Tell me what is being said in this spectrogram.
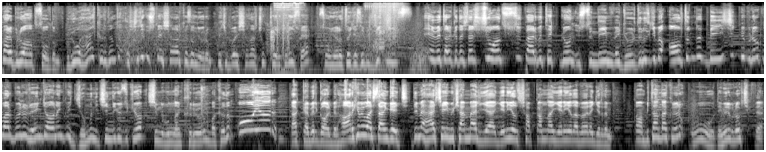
süper bloğa hapsoldum. Bloğu her kırdığımda aşırı güçlü eşyalar kazanıyorum. Peki bu eşyalar çok tehlikeliyse son yaratığı kesebilecek miyiz? Evet arkadaşlar şu an süper bir tek bloğun üstündeyim ve gördüğünüz gibi altımda değişik bir blok var. Böyle rengarenk ve camın içinde gözüküyor. Şimdi bundan kırıyorum bakalım. Hayır! Dakika bir gol bir. Harika bir başlangıç. Değil mi? Her şey mükemmel ya. Yeni yıl şapkamla yeni yıla böyle girdim. Tamam bir tane daha kırıyorum. Oo demir blok çıktı.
